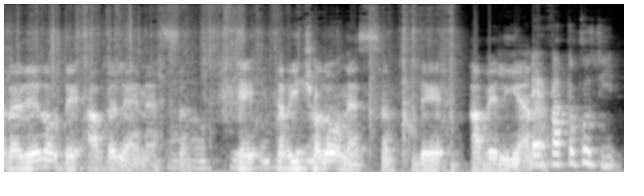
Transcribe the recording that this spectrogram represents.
relero de Avelenes. Ciao, e sì, triciolones de È Aveliane. fatto così.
